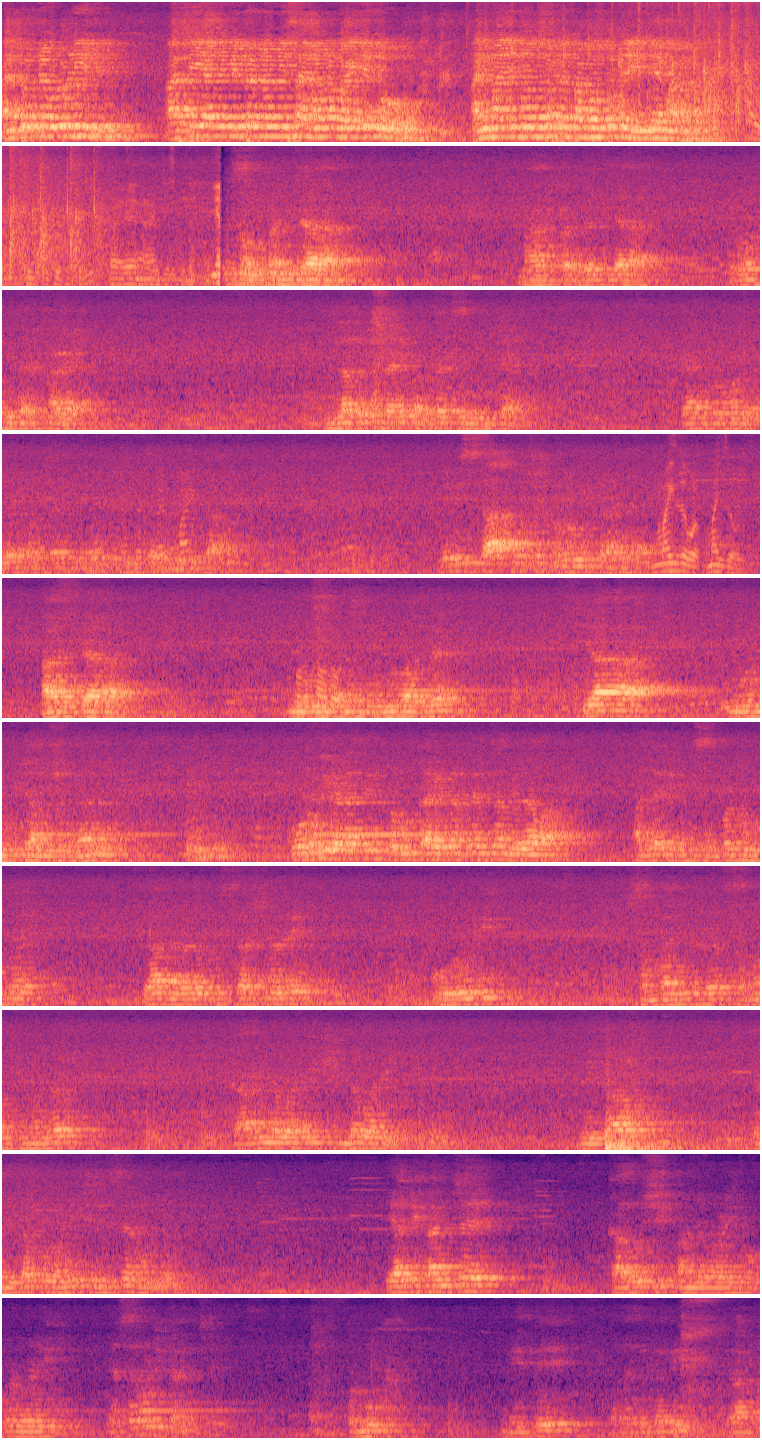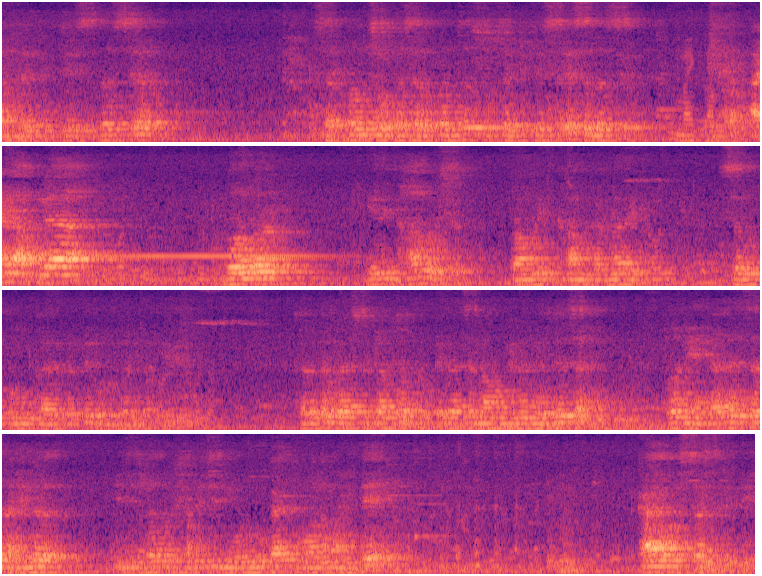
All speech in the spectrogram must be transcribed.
आणि तो निवडून येईल अशी या निमित्तानं मी साहेबांना वाईट देतो आणि माझे दोन शब्द थांबवतो जय हिंद, जय महाराष्ट्र संस्थांच्या महाराष्ट्रातल्या संबंधित असणाऱ्या जिल्हा परिषद आणि पंचायत समितीच्या त्याचबरोबर पंचायत सात वर्ष प्रलंबित आहे माईजवळ माईजवळ. आज त्या या निवडणुकीच्या अनुषंगानं कोरोनी गटातील प्रमुख कार्यकर्त्यांचा मेळावा आज या ठिकाणी संपन्न होतोय. या मेळाव्यात उपस्थित असणारे कोरोनी संभाजीनगर समर्थनगर कारंदवाडी शिंदवाडी बेळगाव दलितापूर आणि चिंचणे मंडळ. या ठिकाणचे काळोशी पांडवाडी कोकणवाडी या सर्व ठिकाणचे प्रमुख नेते पदाधिकारी ग्रामपंचायत सदस्य सरपंच उपसरपंच सोसायटीचे सगळे सदस्य आणि आपल्या बरोबर गेली दहा वर्ष प्रामाणिक काम करणारे सर्व प्रमुख कार्यकर्ते बरोबर खरं तर व्यासपीठाच्या प्रत्येकाचं नाव घेणं गरजेचं आहे. पण एखाद्याचं राहिलं की जिल्हा परिषदेची निवडणूक आहे तुम्हाला माहिती आहे काय अवस्था असते ती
